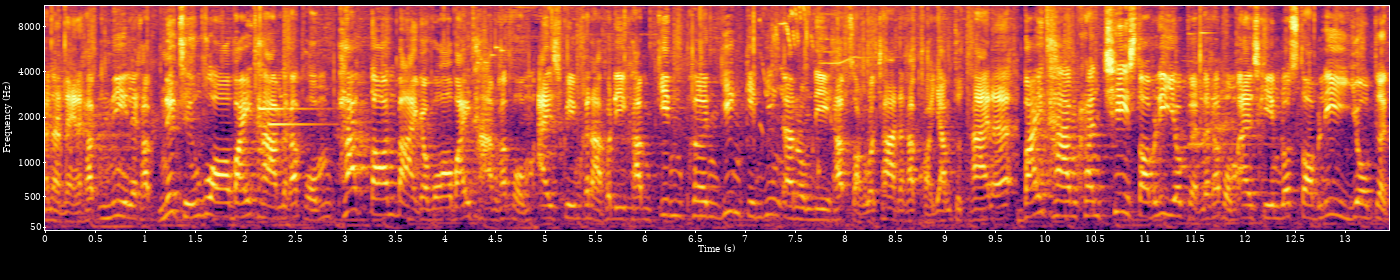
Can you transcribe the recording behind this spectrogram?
ขนาดไหนนะครับนี่เลยครับนึกถึงวอลไบท์ไทม์นะครับผมพักตอนบ่ายกับวอลไบท์ไทม์ครับผมไอศครีมขนาดพอดีคำกินเพลินยิ่งกินยิ่งอารมณ์ดีครับสองรสชาตินะครับขอย้ำจุดท้ายนะไบท์ไทม์ครันชี่สตรอเบอรี่โยเกิร์ตนะครับผมไอศครีมรสสตรอเบอรี่โยเกิร์ต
